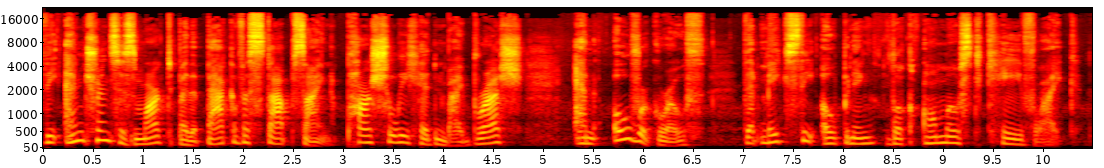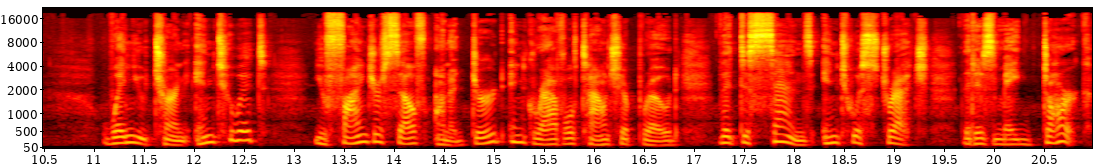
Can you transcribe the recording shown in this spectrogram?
The entrance is marked by the back of a stop sign, partially hidden by brush and overgrowth that makes the opening look almost cave like. When you turn into it, you find yourself on a dirt and gravel township road that descends into a stretch that is made dark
